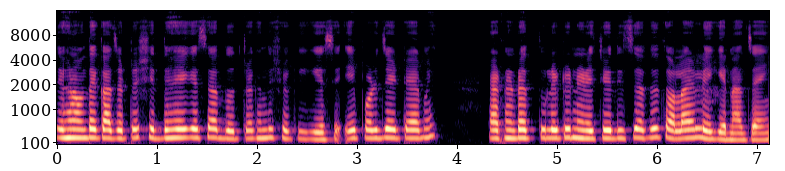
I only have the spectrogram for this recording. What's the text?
দেখুন, আমাদের গাজরটা সিদ্ধ হয়ে গেছে আর দুধটা কিন্তু শুকিয়ে গিয়েছে। এই পর্যায়ে এটা আমি ঢাকনাটা তুলে একটু নেড়ে চেড়ে দিচ্ছি যাতে তলায় লেগে না যায়।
